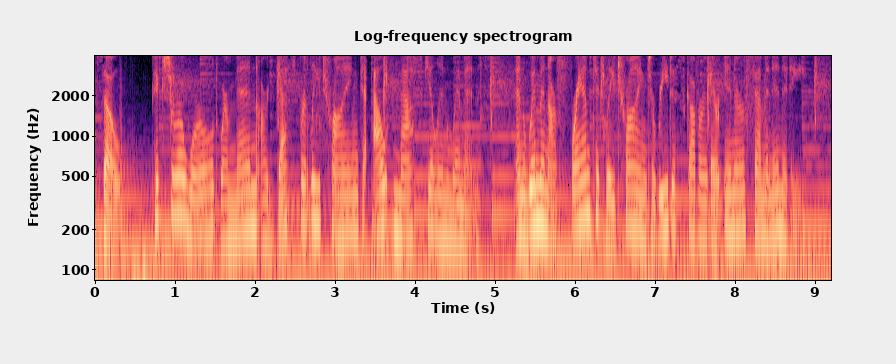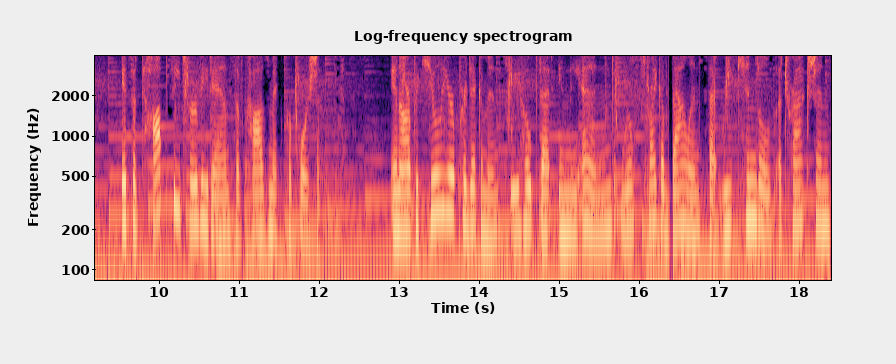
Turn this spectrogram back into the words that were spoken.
So, picture a world where men are desperately trying to out masculine women, and women are frantically trying to rediscover their inner femininity. It's a topsy turvy dance of cosmic proportions. In our peculiar predicaments, we hope that in the end, we'll strike a balance that rekindles attraction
